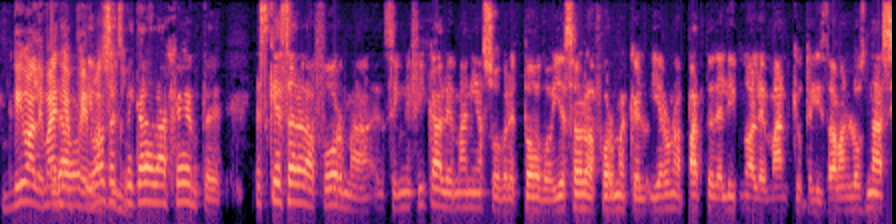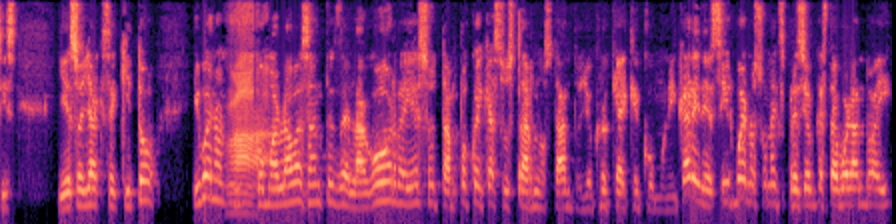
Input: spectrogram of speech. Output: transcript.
Viva Alemania, pero, y vamos a explicar a la gente. Es que esa era la forma, significa Alemania sobre todo, y esa era la forma que, y era una parte del himno alemán que utilizaban los nazis, y eso ya se quitó. Y bueno, ah. como hablabas antes de la gorda y eso, tampoco hay que asustarnos tanto. Yo creo que hay que comunicar y decir, bueno, es una expresión que está volando ahí,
